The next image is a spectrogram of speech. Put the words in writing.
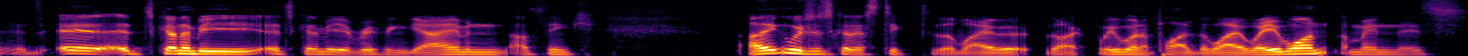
It's, it's going to be it's going to be a ripping game, and I think I think we're just going to stick to the way we, like we want to play the way we want. I mean, there's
